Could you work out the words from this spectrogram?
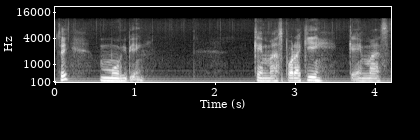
¿Sí? Muy bien. ¿Qué más por aquí? ¿Qué más?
